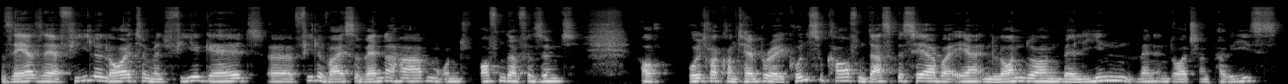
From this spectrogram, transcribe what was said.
sehr, sehr viele Leute mit viel Geld äh, viele weiße Wände haben und offen dafür sind, auch Ultra Contemporary Kunst zu kaufen. Das bisher aber eher in London, Berlin, wenn in Deutschland Paris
